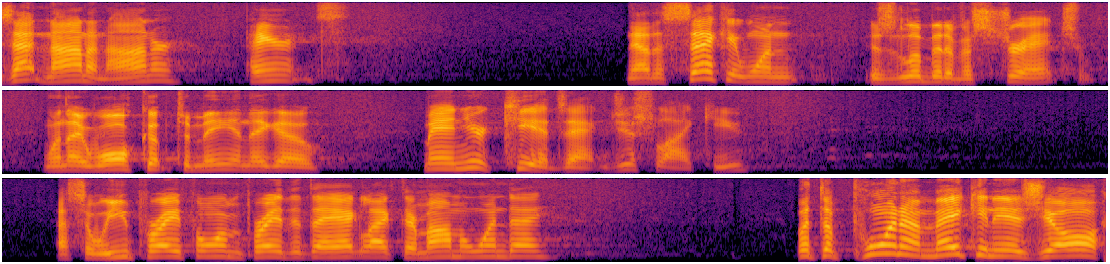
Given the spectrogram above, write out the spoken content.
Is that not an honor, parents? Now, the second one is a little bit of a stretch when they walk up to me and they go, Man, your kids act just like you. I said, Will you pray for them and pray that they act like their mama one day? But the point I'm making is, y'all,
